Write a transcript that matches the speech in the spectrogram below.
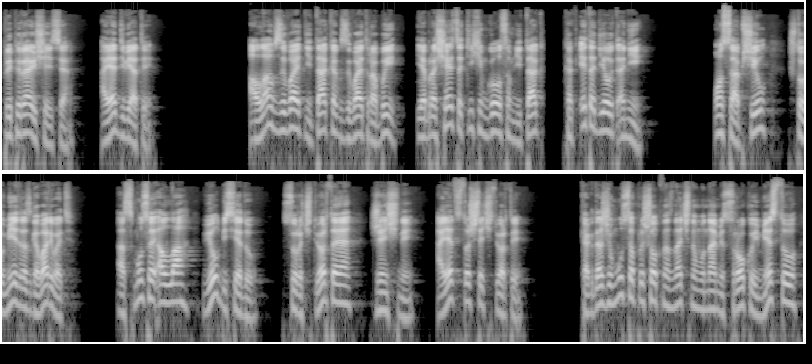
припирающаяся, аят 9. Аллах взывает не так, как взывают рабы, и обращается тихим голосом не так, как это делают они. Он сообщил, что умеет разговаривать. А с Мусой Аллах вел беседу. Сура 4, женщины, аят 164. Когда же Муса пришел к назначенному нами сроку и месту,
